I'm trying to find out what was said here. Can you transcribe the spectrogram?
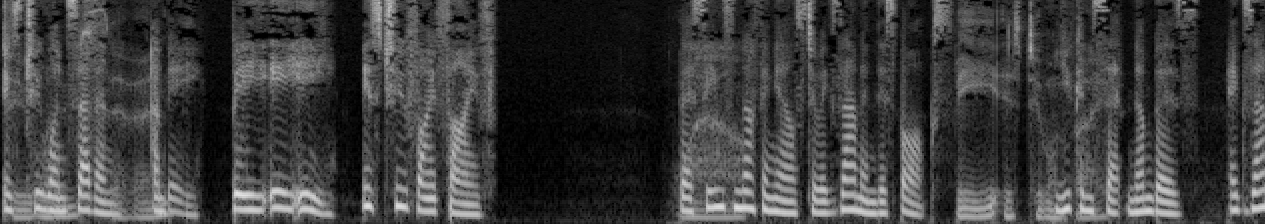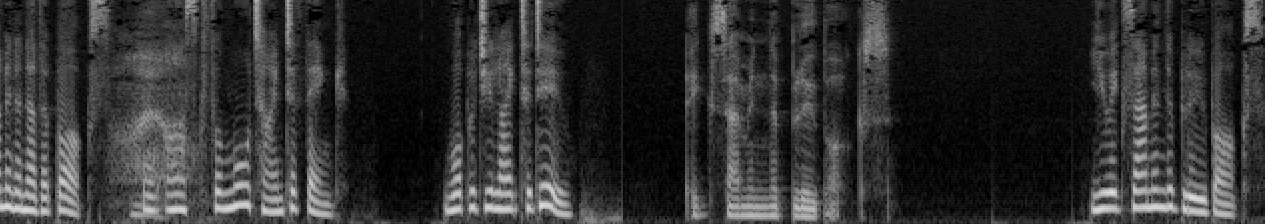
is 217, 217. and B, B-E-E, is 255. There seems nothing else to examine this box. B is two one. You can set numbers, examine another box, or ask for more time to think. What would you like to do? Examine the blue box. You examine the blue box.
